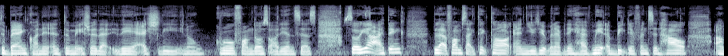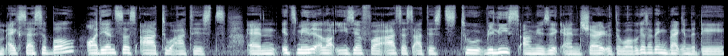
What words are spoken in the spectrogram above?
to bank on it and to make sure that they actually you know grow from those audiences. So yeah, I think platforms like TikTok and YouTube and everything have made a big difference in how um, accessible audiences are to artists, and it's made it a lot easier for us as artists to release our music and and share it with the world because I think back in the day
